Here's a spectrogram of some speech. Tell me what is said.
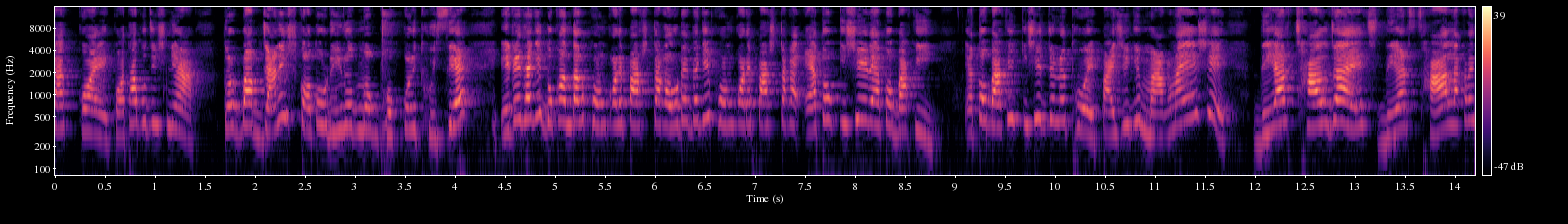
কাক কয়, কথা বুঝিস না। তোর বাপ জানিস কত ঋণোদ্মক ভোগ করে থুইছে? এটাই থাকি দোকানদার ফোন করে পাঁচ টাকা ওটাই থাকি ফোন করে পাঁচ টাকা, এত কিসের এত বাকি? এত বাকি কিসের জন্য থই পাইছে কি মাগনায় এসে? দেয়ার ছাল যায়, দেয়ার ছাল আকারে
